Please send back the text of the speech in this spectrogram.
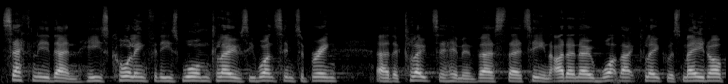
Secondly, then, he's calling for these warm clothes. He wants him to bring uh, the cloak to him in verse 13. I don't know what that cloak was made of,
